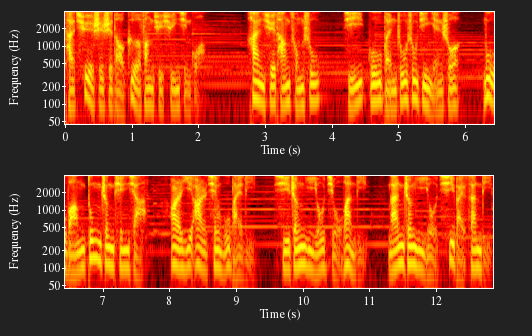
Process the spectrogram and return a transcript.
他确实是到各方去巡行过。《汉学堂丛书》及《古本竹书纪年》说，穆王东征天下，二亿二千五百里，西征亦有九万里，南征亦有七百三里。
